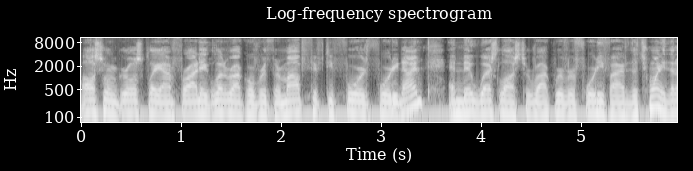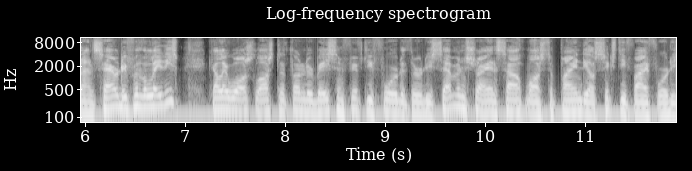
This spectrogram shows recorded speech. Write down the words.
Also in girls play on Friday, Glenrock over Thermop 54-49, and Midwest lost to Rock River 45-20. Then on Saturday for the ladies, Kelly Walsh lost to Thunder Basin 54-37. Cheyenne South lost to Pinedale 65-47.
